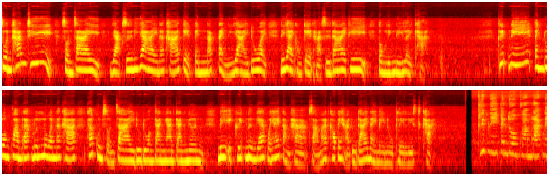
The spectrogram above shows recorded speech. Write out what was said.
ส่วนท่านที่สนใจอยากซื้อนิยายนะคะ เกดเป็นนักแต่งนิยายด้วย นิยายของเกดหาซื้อได้ที่ตรงลิงก์นี้เลยค่ะ คลิปนี้เป็นดวงความรักล้วนๆนะคะ ถ้าคุณสนใจดูดวงการงานการเงิน มีอีกคลิปหนึ่งแยกไว้ให้ต่างหาก สามารถเข้าไปหาดูได้ในเมนู playlist ค่ะ คลิปนี้เป็นดวงความรักใน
